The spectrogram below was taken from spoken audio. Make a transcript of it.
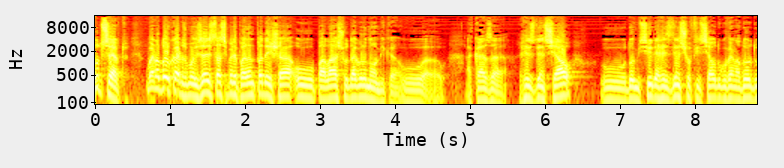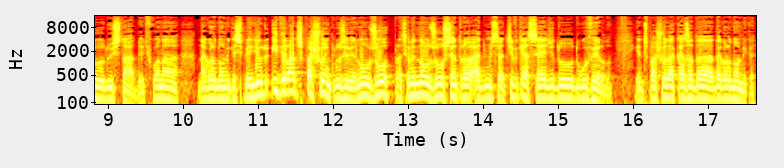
Tudo certo. O governador Carlos Moisés está se preparando para deixar o Palácio da Agronômica, o, a, a casa residencial o domicílio e a residência oficial do governador do, do estado. Ele ficou na, na agronômica esse período e de lá despachou, inclusive. Ele não usou, praticamente não usou o centro administrativo, que é a sede do, do governo. Ele despachou da casa da, da agronômica.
